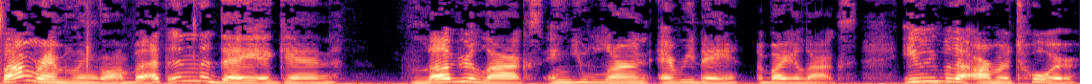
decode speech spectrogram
But I'm rambling on. But at the end of the day, again, love your locks and you learn every day about your locks. Even people that are mature,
